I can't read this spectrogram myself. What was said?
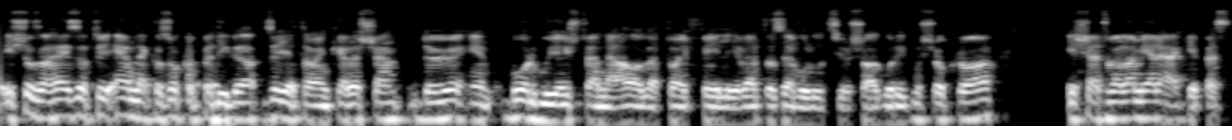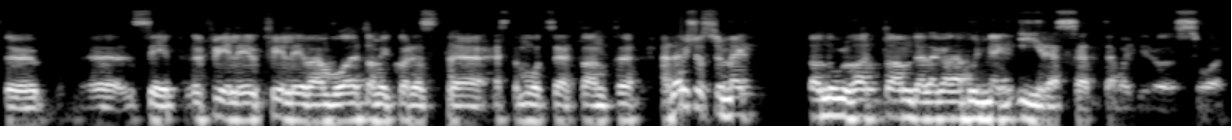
És az a helyzet, hogy ennek az oka pedig az egyetemen keresendő. Én Borgulya Istvánnál hallgattam egy fél évet az evolúciós algoritmusokról, és hát valamilyen elképesztő szép fél, év, fél éven volt, amikor ezt, ezt a módszertant, hát nem is azt, hogy megtanulhattam, de legalább úgy megérezhettem, hogy miről szól.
